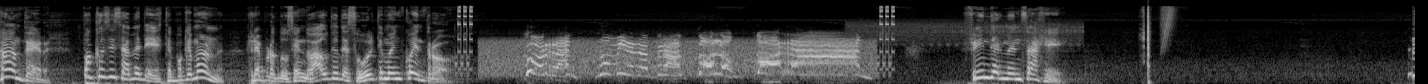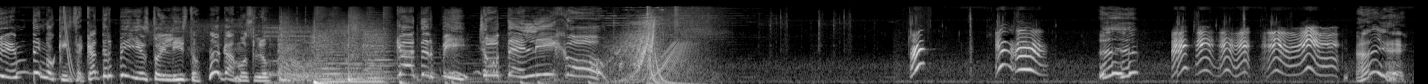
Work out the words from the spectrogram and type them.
Hunter. Poco se sabe de este Pokémon, reproduciendo audio de su último encuentro. ¡Corran! ¡No miren atrás! ¡Solo corran! Fin del mensaje. Bien, tengo 15 Caterpie y estoy listo. Hagámoslo. ¡Caterpie! ¡Yo te elijo! ¿Eh? ¿Ah? Eh.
